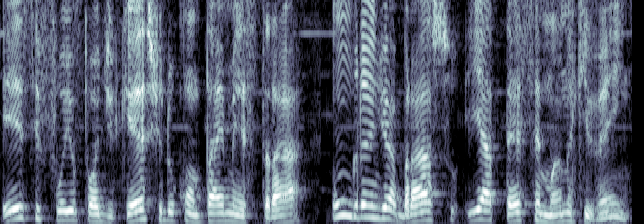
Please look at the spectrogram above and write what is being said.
esse foi o podcast do Contar e Mestrar. Um grande abraço e até semana que vem.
